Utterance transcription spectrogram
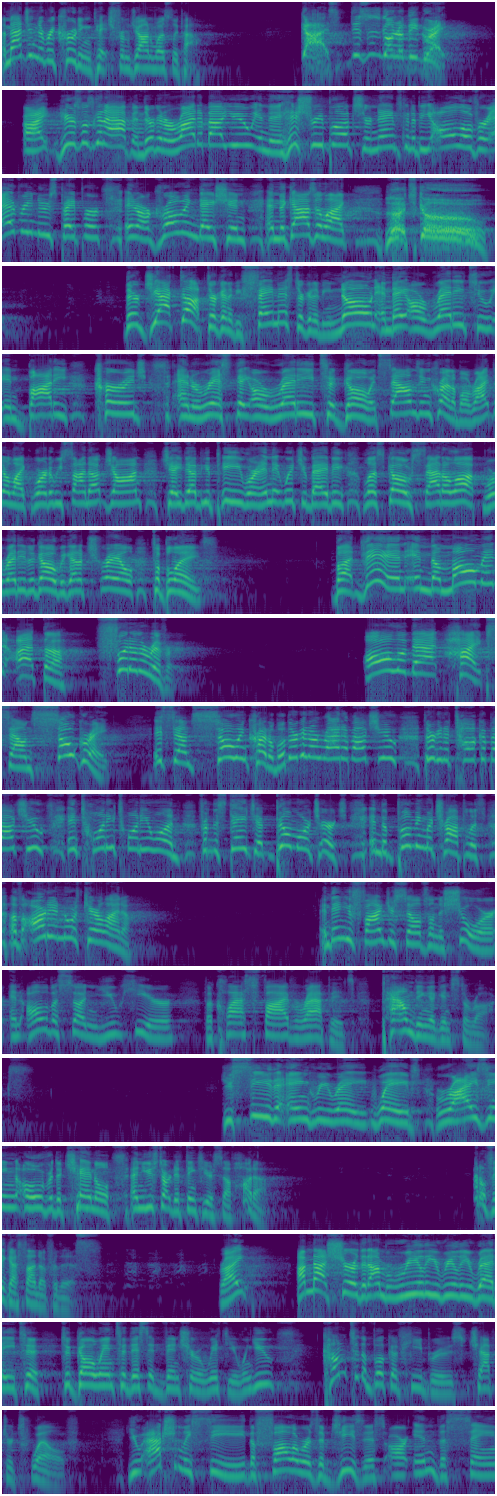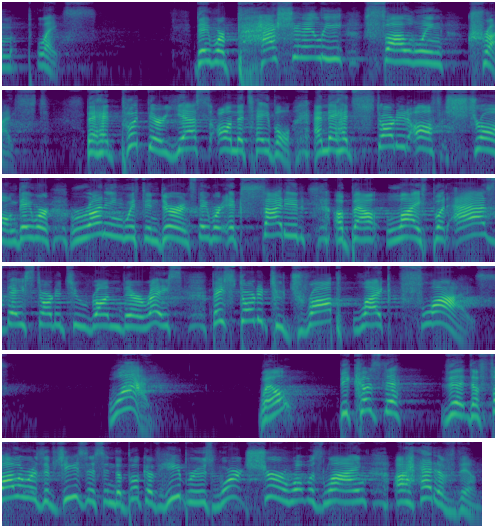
Imagine the recruiting pitch from John Wesley Powell. Guys, this is going to be great. All right, here's what's going to happen. They're going to write about you in the history books. Your name's going to be all over every newspaper in our growing nation. And the guys are like, let's go. They're jacked up. They're going to be famous. They're going to be known, and they are ready to embody courage and risk. They are ready to go. It sounds incredible, right? They're like, Where do we sign up, John? JWP, we're in it with you, baby. Let's go. Saddle up. We're ready to go. We got a trail to blaze. But then, in the moment at the foot of the river, all of that hype sounds so great it sounds so incredible. They're going to write about you. They're going to talk about you in 2021 from the stage at Biltmore Church in the booming metropolis of Arden, North Carolina. And then you find yourselves on the shore, and all of a sudden you hear the class five rapids pounding against the rocks. You see the angry waves rising over the channel, and you start to think to yourself, hold up. I don't think I signed up for this right? I'm not sure that I'm really, really ready to, to go into this adventure with you. When you come to the book of Hebrews, chapter 12, you actually see the followers of Jesus are in the same place. They were passionately following Christ. They had put their yes on the table and they had started off strong. They were running with endurance. They were excited about life. But as they started to run their race, they started to drop like flies. Why? Well, because the the, the followers of Jesus in the book of Hebrews weren't sure what was lying ahead of them.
